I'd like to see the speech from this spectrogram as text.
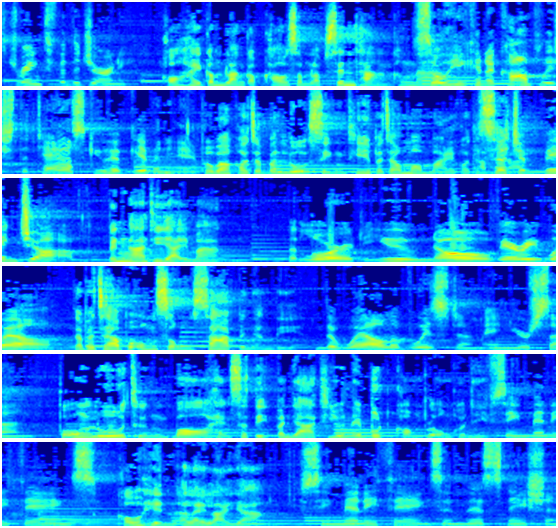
strength for the journey ขอให้กำลังกับเขาสำหรับเส้นทางข้างหน้า so he can accomplish the task you have given him. เพื่อว่าเขาจะบรรลุสิ่งที่พระเจ้า มอบหมายเขาทำ It's ได้ such a big job. เป็นงานที่ใหญ่มาก But Lord, you know very well แต่พระเจ้าพระองค์ทรงทราบเป็นอย่างดี the well of wisdom in your son. พระองค์รู้ถึงบ่อแห่งสติปัญญาที่อยู่ในบุตรของพระองค์คนนี้ You've seen many things. เขาเห็นอะไรหลายอย่าง You've seen many things in this nation.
